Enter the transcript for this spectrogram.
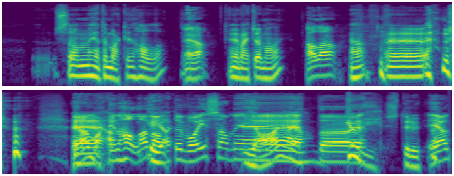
som heter Martin Halla. Ja. Veit du hvem han er? Halla. Ja, eh, Ja, eh, Martin Halla vant The Voice, han er Ja, ja, ja. et og- Gullstrupe. Ja,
